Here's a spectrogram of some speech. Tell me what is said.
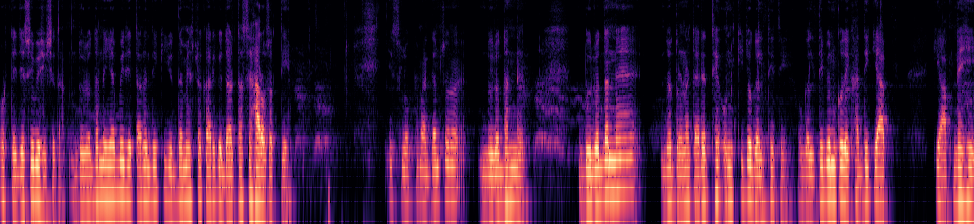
और तेजस्वी भी शिष्य था। दुर्योधन ने यह भी चेतावनी दी कि युद्ध में इस प्रकार की उदारता से हार हो सकती है। इस श्लोक के माध्यम से दुर्योधन ने दुर्योधन ने जो द्रोणाचार्य थे, उनकी जो गलती थी, वो गलती भी उनको दिखा दी कि आप, कि आपने ही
